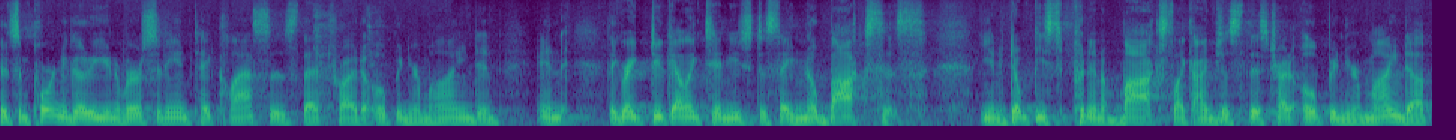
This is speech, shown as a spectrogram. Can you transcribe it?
it's important to go to university and take classes that try to open your mind. And, and the great Duke Ellington used to say, no boxes. You know, don't be put in a box like I'm just this. Try to open your mind up.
